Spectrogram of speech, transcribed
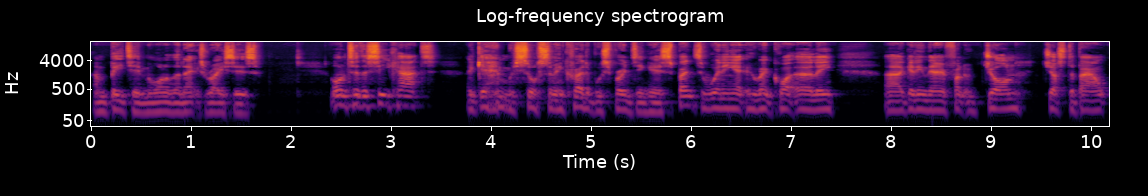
and beat him in one of the next races. On to the Seacat. Again, we saw some incredible sprinting here. Spencer winning it, who went quite early, uh, getting there in front of John, just about.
